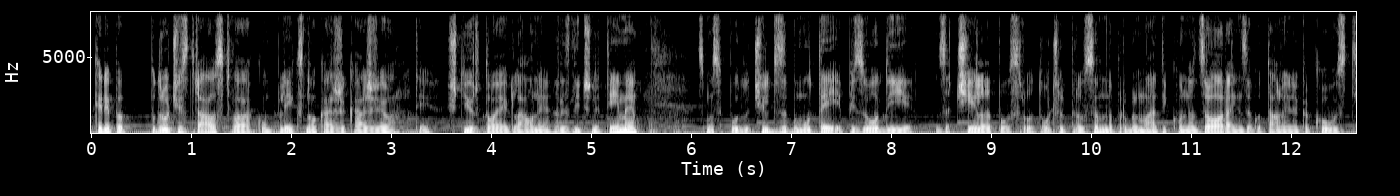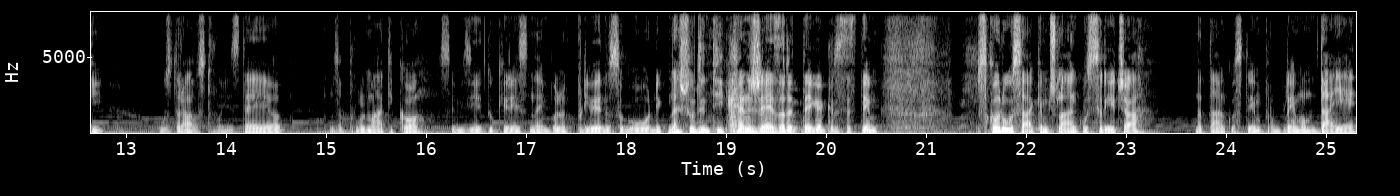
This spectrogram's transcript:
Ker je pa področje zdravstva kompleksno, kar že kažejo te štiri toje glavne različne teme, smo se odločili, da se bomo v tej epizodi začeli ali pa osredotočili predvsem na problematiko nadzora in zagotavljanja kakovosti v zdravstvu. In zdaj za problematiko se mi zdi da je tukaj res najbolj primeren sogovornik, naš urednik, že zaradi tega, ker se s tem skoraj v vsakem članku sreča natanko s tem problemom, da je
